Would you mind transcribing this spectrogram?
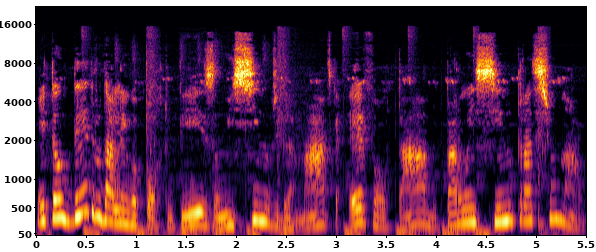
Então, dentro da língua portuguesa, o ensino de gramática é voltado para o ensino tradicional,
